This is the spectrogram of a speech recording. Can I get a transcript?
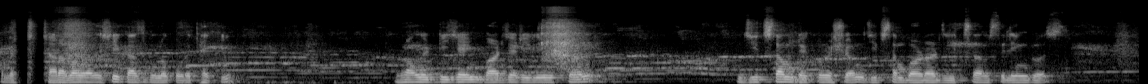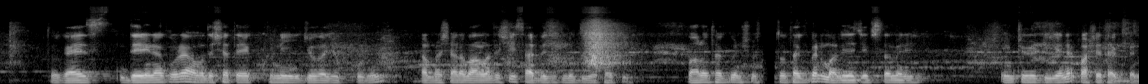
আমরা সারা বাংলাদেশেই কাজগুলো করে থাকি। রঙের design, Berger illusion gypsum decoration, gypsum border, gypsum ceiling রোজ তো গ্যাস দেরি না করে আমাদের সাথে এক্ষুনি যোগাযোগ করুন। আমরা সারা বাংলাদেশেই সার্ভিসগুলো দিয়ে থাকি। ভালো থাকবেন সুস্থ থাকবেন। মালিয়া জিপসামের ইন্টারভিউ ডিএনএ পাশে থাকবেন।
